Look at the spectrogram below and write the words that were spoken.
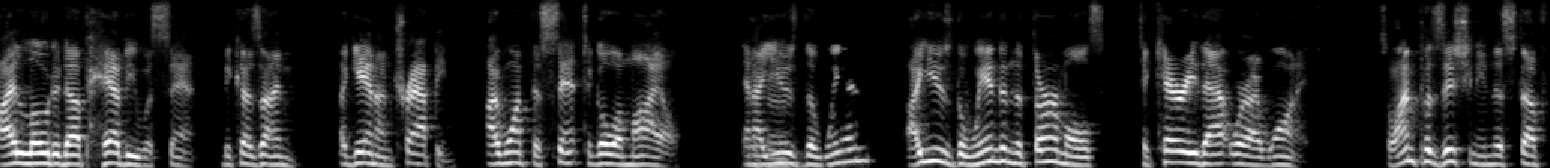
I loaded up heavy with scent because I'm again I'm trapping. I want the scent to go a mile, and mm-hmm. I use the wind. I use the wind and the thermals to carry that where I want it. So I'm positioning this stuff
